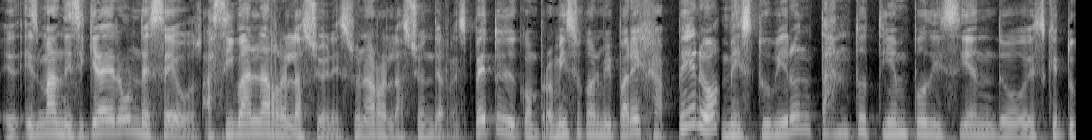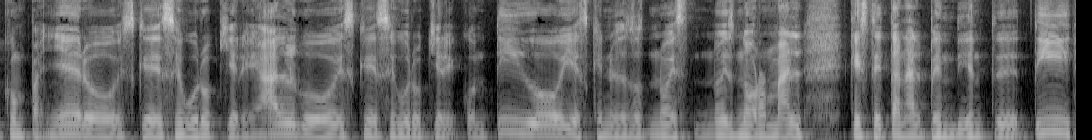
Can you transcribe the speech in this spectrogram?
Es más, ni siquiera era un deseo. Así van las relaciones. Una relación de respeto y de compromiso con mi pareja. Pero me estuvieron tanto tiempo diciendo, es que tu compañero, es que seguro quiere algo, es que seguro quiere contigo, y es que no es, no es, no es normal que esté tan al pendiente de ti,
